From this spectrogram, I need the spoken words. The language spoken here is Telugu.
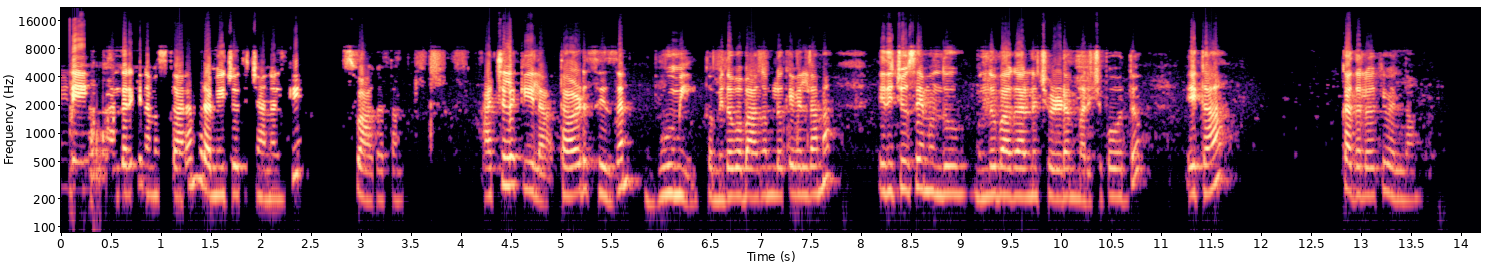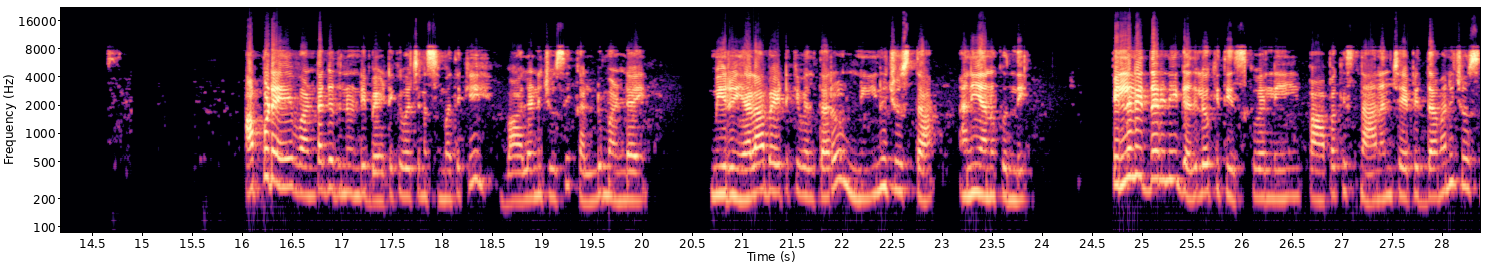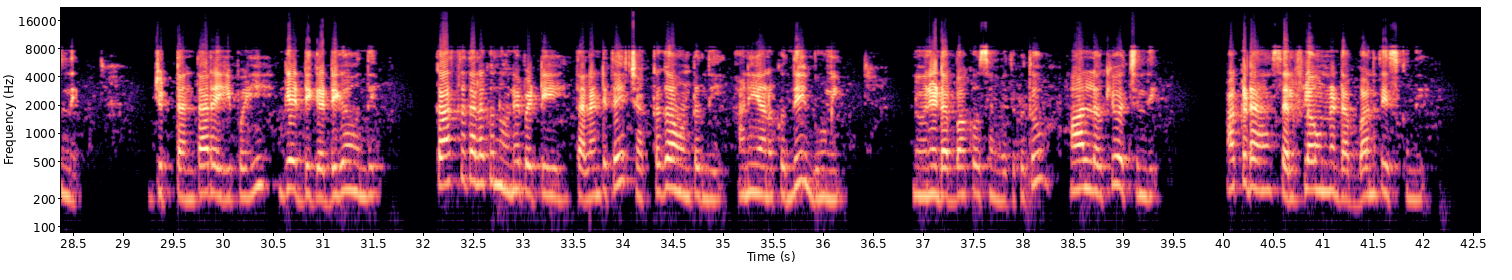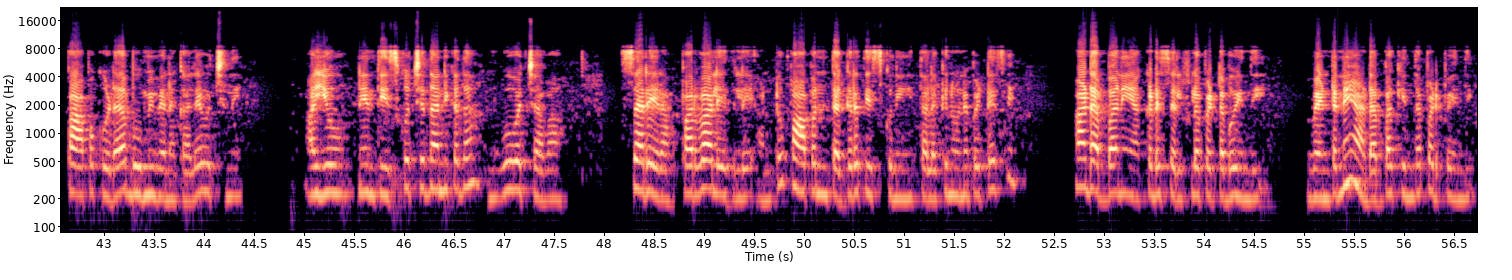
అండి. అందరికీ నమస్కారం. రమీ జ్యోతి ఛానల్కి స్వాగతం. అచలకీల థర్డ్ సీజన్ భూమి తొమ్మిదవ భాగంలోకి వెళ్దామా? ఇది చూసే ముందు ముందు భాగాలను చూడడం మర్చిపోవద్దు. ఇక కథలోకి వెళ్దాం. అప్పుడే వంటగది నుండి బయటికి వచ్చిన సుమతికి వాళ్ళని చూసి కళ్ళు మండాయి. మీరు ఎలా బయటికి వెళ్తారో నేను చూస్తా అని అనుకుంది. పిల్లలిద్దరినీ గదిలోకి తీసుకువెళ్ళి పాపకి స్నానం చేపిద్దామని చూసింది. జుట్టంతా రేగిపోయి గడ్డి గడ్డిగా ఉంది. కాస్త తలకు నూనె పెట్టి తలంటితే చక్కగా ఉంటుంది అని అనుకుంది భూమి. నూనె డబ్బా కోసం వెతుకుతూ హాల్లోకి వచ్చింది. అక్కడ సెల్ఫ్లో ఉన్న డబ్బాను తీసుకుంది. పాప కూడా భూమి వెనకాలే వచ్చింది. అయ్యో నేను తీసుకొచ్చేదాన్ని కదా నువ్వు వచ్చావా? సరేరా పర్వాలేదులే అంటూ పాపను దగ్గర తీసుకుని తలకి నూనె పెట్టేసి ఆ డబ్బాని అక్కడే సెల్ఫ్లో పెట్టబోయింది. వెంటనే ఆ డబ్బా కింద పడిపోయింది.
